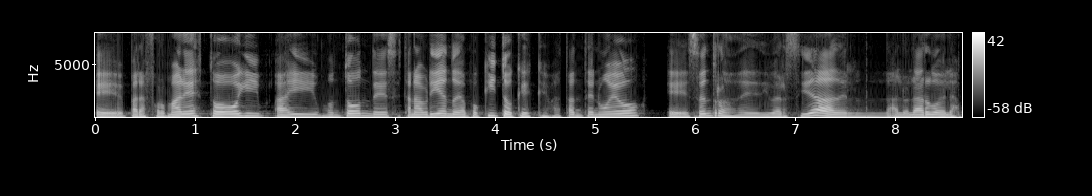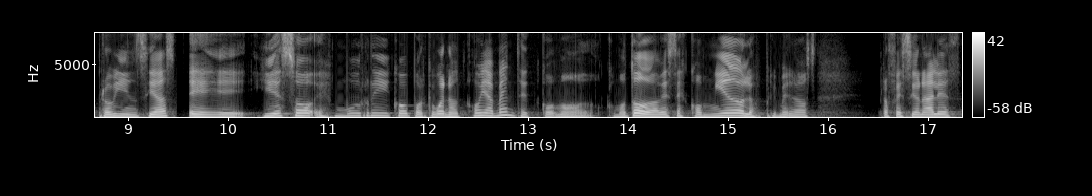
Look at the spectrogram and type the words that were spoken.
eh, para formar esto. Hoy hay un montón de, se están abriendo de a poquito, que, que es bastante nuevo, eh, centros de diversidad en- a lo largo de las provincias. eh, y eso es muy rico porque, bueno, obviamente, como, como todo, a veces con miedo los primeros profesionales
